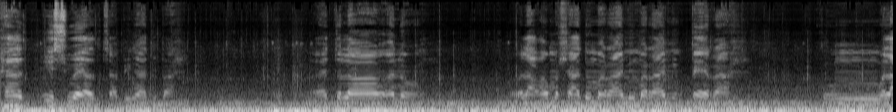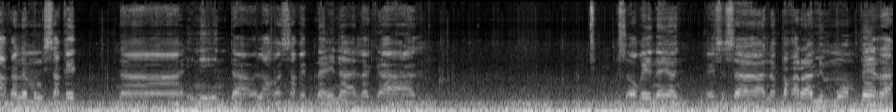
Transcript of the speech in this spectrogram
Health is wealth sabi nga diba ito lang ano wala kang masyadong maraming maraming pera kung wala ka namang sakit na iniinda, wala kang sakit na inaalagaan, mas okay na yon Kaysa sa napakarami mo ang pera,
